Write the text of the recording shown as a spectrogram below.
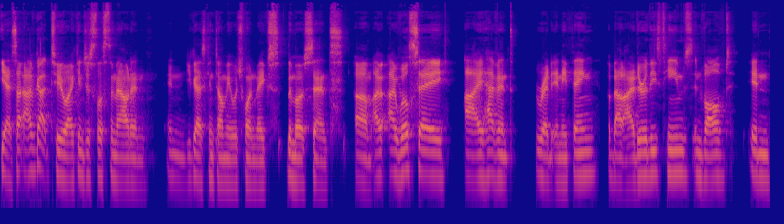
Yes, I've got two. I can just list them out and and you guys can tell me which one makes the most sense. Um, I, I will say I haven't read anything about either of these teams involved in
